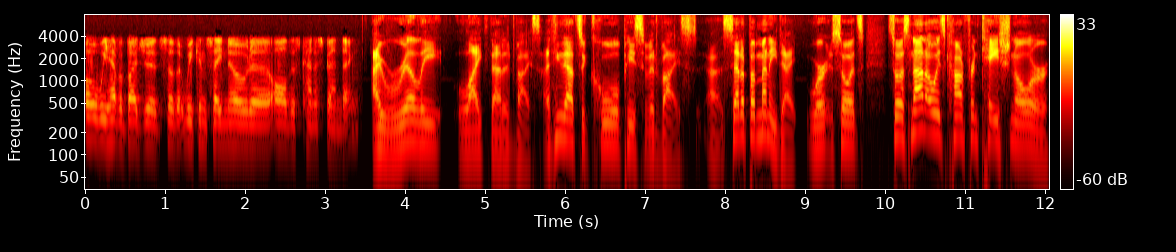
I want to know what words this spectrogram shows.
oh, we have a budget so that we can say no to all this kind of spending. I really like that advice. I think that's a cool piece of advice. Uh, set up a money date where so it's so it's not always confrontational or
